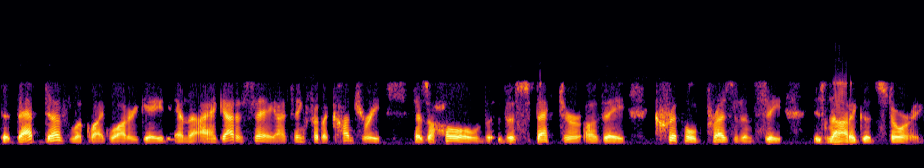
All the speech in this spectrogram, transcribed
That that does look like Watergate, and I got to say, I think for the country as a whole, the, the specter of a crippled presidency is not a good story.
